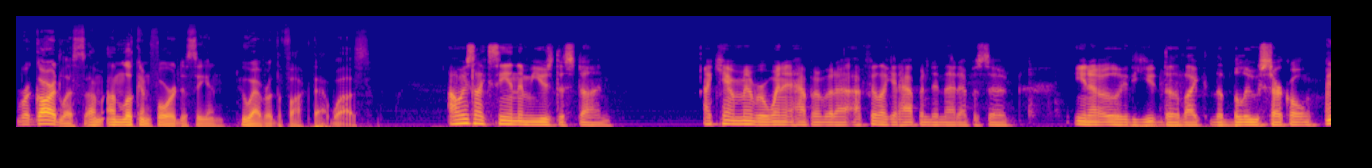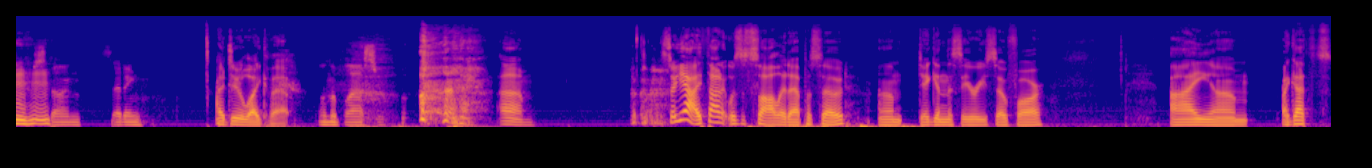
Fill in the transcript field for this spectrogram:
regardless, I'm I'm looking forward to seeing whoever the fuck that was. I always like seeing them use the stun. I can't remember when it happened, but I, I feel like it happened in that episode. You know, the, the like the blue circle Mhm. stun setting I do like that. on the blaster. Um, so yeah, I thought it was a solid episode. Um, digging the series so far. I um, I got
